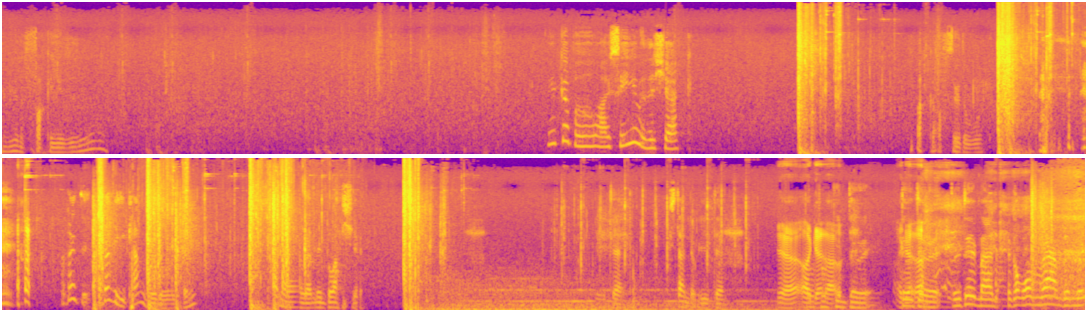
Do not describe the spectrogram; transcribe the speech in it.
Every other fucker uses them. Peekaboo, I see you in the shack. Fuck off through the wood. I don't, thi- I don't think you can do the wood, can you? Come on, let me blast you. You're dead. Stand up, you're dead. Yeah, I Don't get fucking that. do it. I Don't get do that. it. Don't do it, man. I got one round in the.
